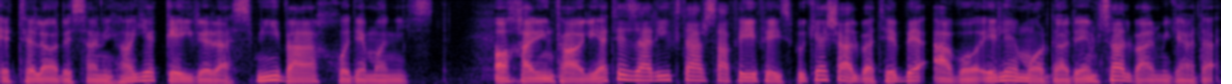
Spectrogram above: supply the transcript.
اطلاع رسانی های غیر رسمی و خودمانی است. آخرین فعالیت ظریف در صفحه فیسبوکش البته به اوائل مرداد امسال برمیگردد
